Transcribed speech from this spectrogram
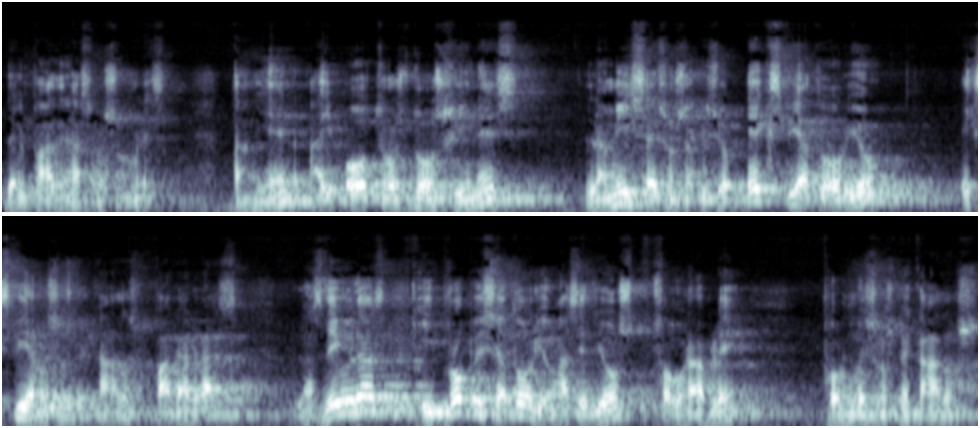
del Padre hacia los hombres. También hay otros dos fines la misa es un sacrificio expiatorio, expía nuestros pecados, paga las, las deudas y propiciatorio, hace Dios favorable por nuestros pecados.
